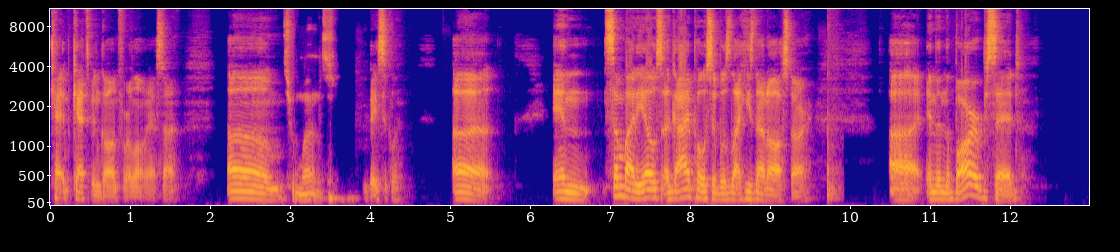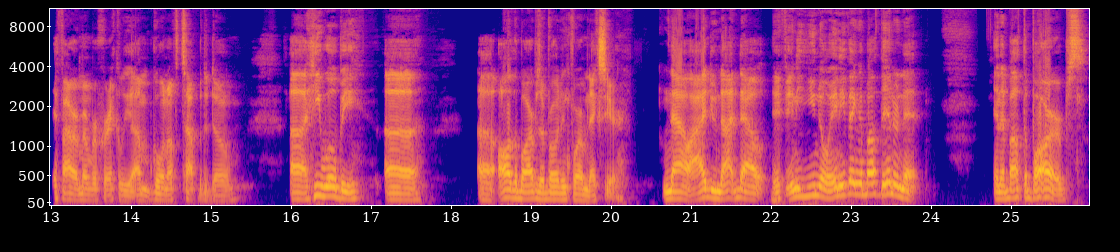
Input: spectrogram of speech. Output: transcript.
KAT KAT's been gone for a long ass time. Um two months. basically. Uh and somebody else, a guy posted was like, he's not all star. Uh, and then the Barb said, if I remember correctly, I'm going off the top of the dome. Uh, he will be. Uh, uh, all the Barbs are voting for him next year. Now, I do not doubt if any you know anything about the internet and about the Barbs,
